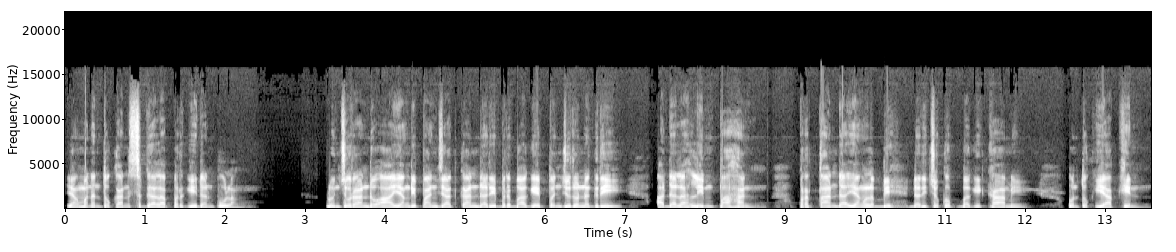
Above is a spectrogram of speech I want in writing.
yang menentukan segala pergi dan pulang? Luncuran doa yang dipanjatkan dari berbagai penjuru negeri adalah limpahan pertanda yang lebih dari cukup bagi kami untuk yakin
